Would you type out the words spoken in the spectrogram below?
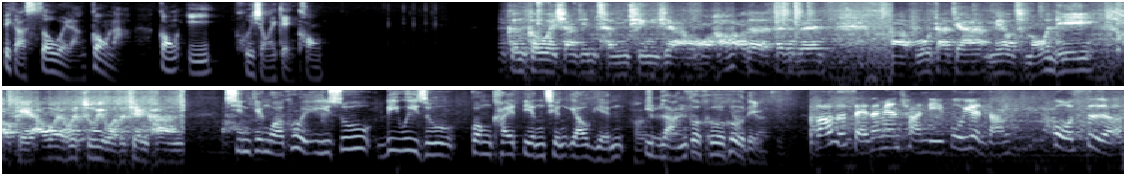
比较所有人讲啦，讲伊非常的健康。跟各位乡亲澄清一下，我好好的在这边啊服务大家，没有什么问题。OK，啊，我也会注意我的健康。新京外科的医师李伟如公开澄清谣言，一人个好好的。不知道是谁那边传李副院长过世了，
